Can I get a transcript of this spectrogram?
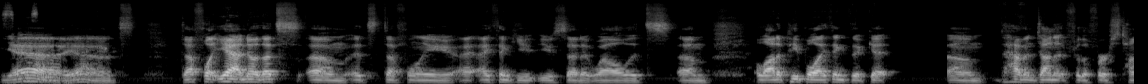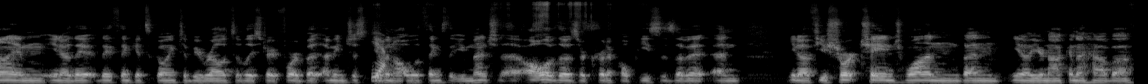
yeah, yeah, it's definitely yeah. No, that's um, it's definitely. I, I think you you said it well. It's um, a lot of people I think that get um, haven't done it for the first time, you know, they, they think it's going to be relatively straightforward. But I mean, just given yeah. all the things that you mentioned, uh, all of those are critical pieces of it. And, you know, if you shortchange one, then, you know, you're not going to have a,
